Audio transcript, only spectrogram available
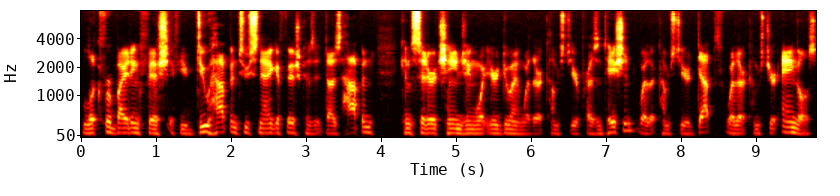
look for biting fish. If you do happen to snag a fish, because it does happen, consider changing what you're doing, whether it comes to your presentation, whether it comes to your depth, whether it comes to your angles.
